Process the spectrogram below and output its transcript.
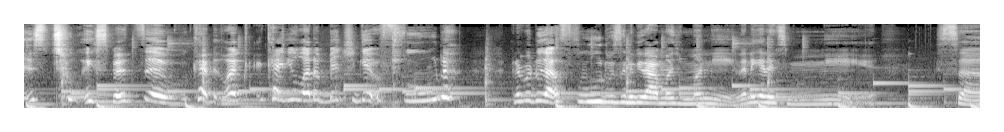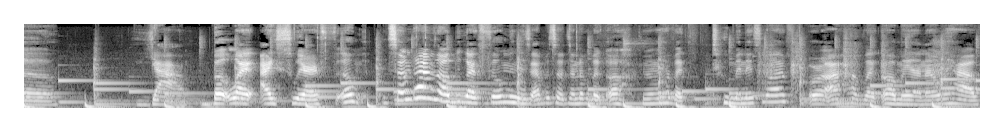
is too expensive. Can like can you let a bitch get food? I never knew that food was gonna be that much money. Then again, it's me. So yeah, but like I swear, I film. Sometimes I'll be like filming these episodes and I'm like, oh, we only have like two minutes left, or I have like, oh man, I only have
